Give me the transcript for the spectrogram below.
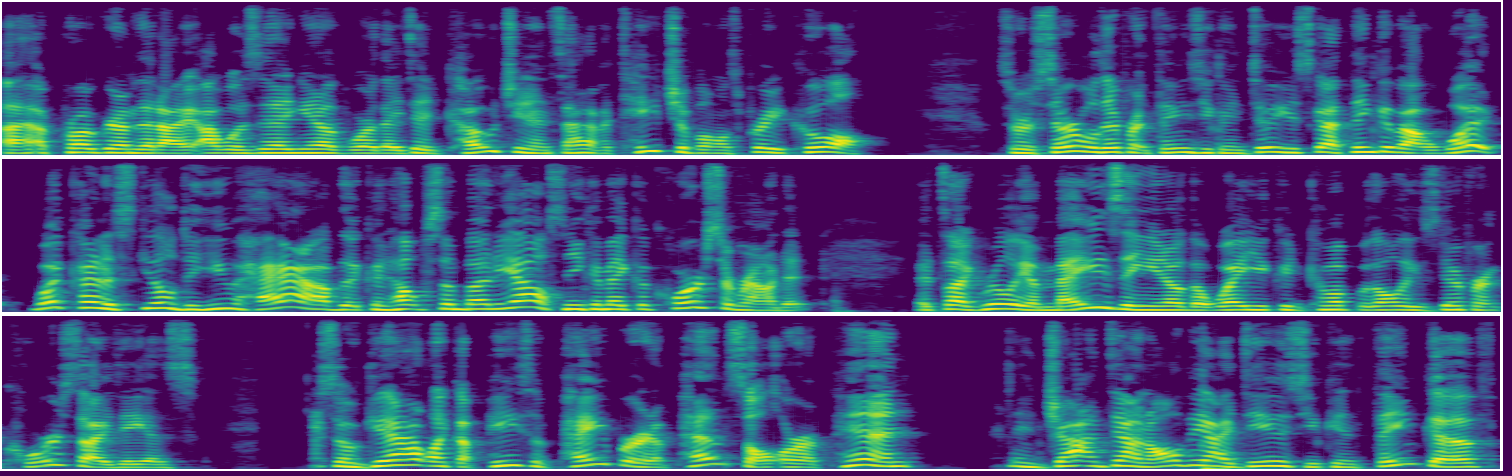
a program that I, I was in, you know, where they did coaching inside of a Teachable. It's pretty cool. So there's several different things you can do. You just got to think about what what kind of skill do you have that could help somebody else, and you can make a course around it. It's like really amazing, you know, the way you could come up with all these different course ideas. So get out like a piece of paper and a pencil or a pen and jot down all the ideas you can think of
